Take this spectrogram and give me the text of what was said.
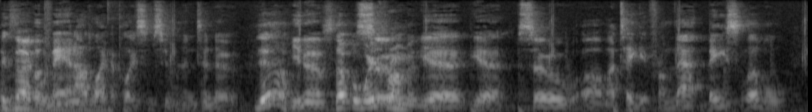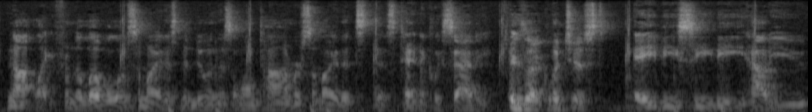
Exactly. But man, I'd like to play some Super Nintendo. Yeah. You know, step away so, from it. Yeah, yeah. So um, I take it from that base level, not like from the level of somebody that's been doing this a long time or somebody that's that's technically savvy. Exactly. But just A, B, C, D. How do you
